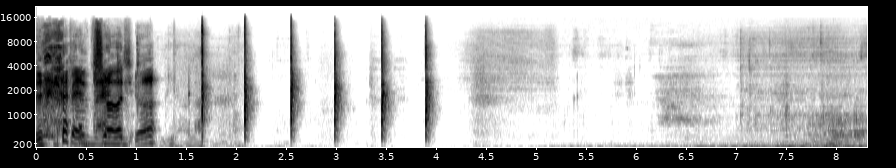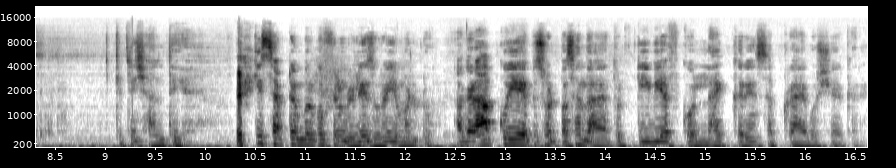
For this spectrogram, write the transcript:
अब कितनी शांति है इक्कीस सितंबर को फ़िल्म रिलीज़ हो रही है मंटू अगर आपको ये एपिसोड पसंद आया तो टीवीएफ को लाइक करें सब्सक्राइब और शेयर करें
